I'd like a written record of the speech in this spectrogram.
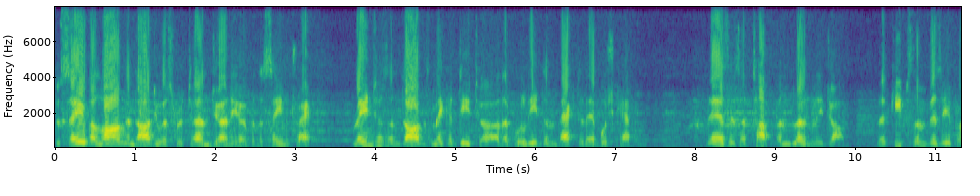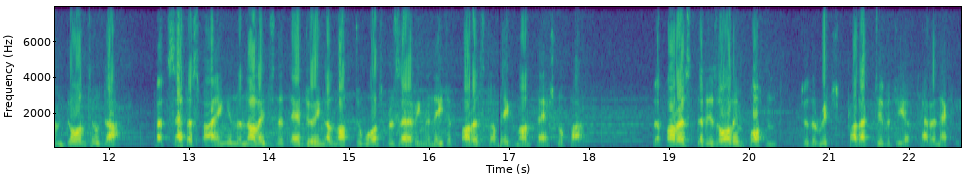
To save a long and arduous return journey over the same track, rangers and dogs make a detour that will lead them back to their bush cabin. Theirs is a tough and lonely job that keeps them busy from dawn till dark, but satisfying in the knowledge that they're doing a lot towards preserving the native forest of Egmont National Park. The forest that is all important to the rich productivity of Taranaki.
